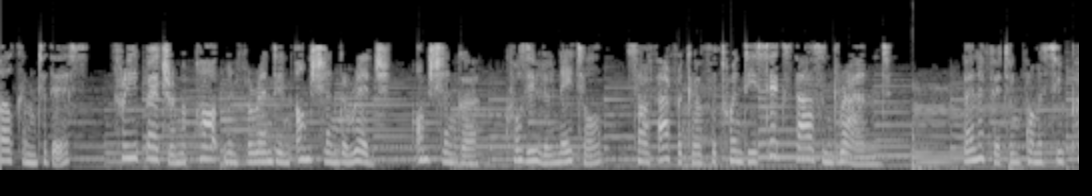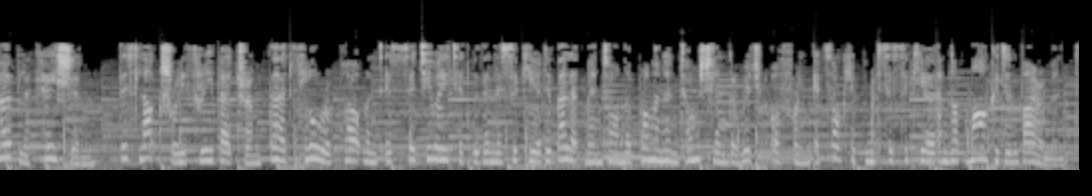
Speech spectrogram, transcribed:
Welcome to this three-bedroom apartment for rent in Umhlanga Ridge, Umhlanga, KwaZulu-Natal, South Africa for 26,000 rand. Benefiting from a superb location, this luxury three-bedroom third-floor apartment is situated within a secure development on the prominent Umhlanga Ridge offering its occupants a secure and upmarket environment.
